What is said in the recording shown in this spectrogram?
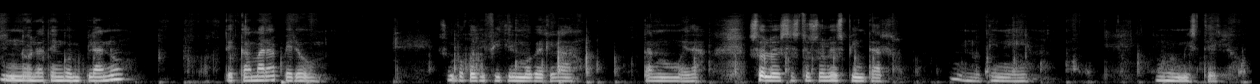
No la tengo en plano de cámara pero es un poco difícil moverla tan húmeda. Solo es esto solo es pintar. No tiene ningún misterio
